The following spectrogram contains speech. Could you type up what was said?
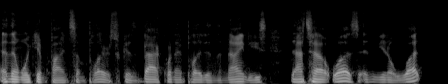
and then we can find some players because back when i played in the 90s that's how it was. And you know what?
